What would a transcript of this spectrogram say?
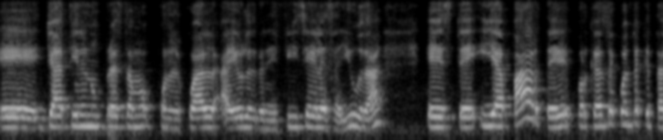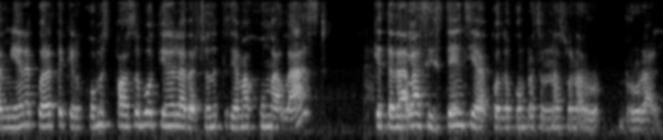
eh, ya tienen un préstamo con el cual a ellos les beneficia y les ayuda. Este, y aparte, porque haz de cuenta que también acuérdate que el Home is Possible tiene la versión que se llama Home at Last, que te da la asistencia cuando compras en una zona rural.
